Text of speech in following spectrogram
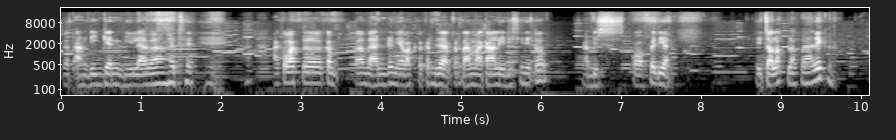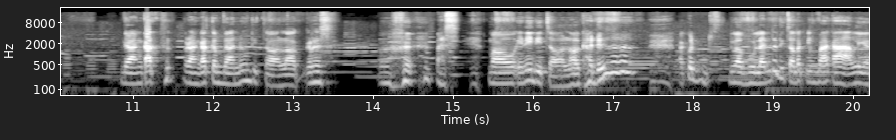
Swab antigen gila banget. Aku waktu ke, ke Bandung ya waktu kerja pertama kali di sini tuh habis covid ya dicolok bolak balik berangkat berangkat ke Bandung dicolok terus pas mau ini dicolok. Aduh aku dua bulan tuh dicolok lima kali.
